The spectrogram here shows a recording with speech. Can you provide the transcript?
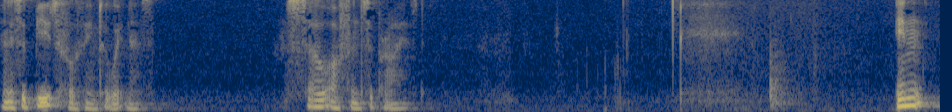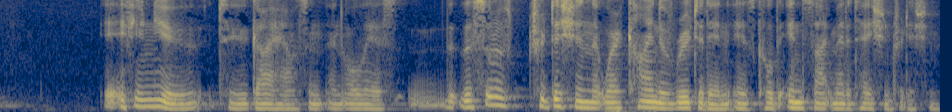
And it's a beautiful thing to witness. I'm so often surprised. In if you're new to Gaia House and, and all this, the, the, sort of tradition that we're kind of rooted in is called the insight meditation tradition.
